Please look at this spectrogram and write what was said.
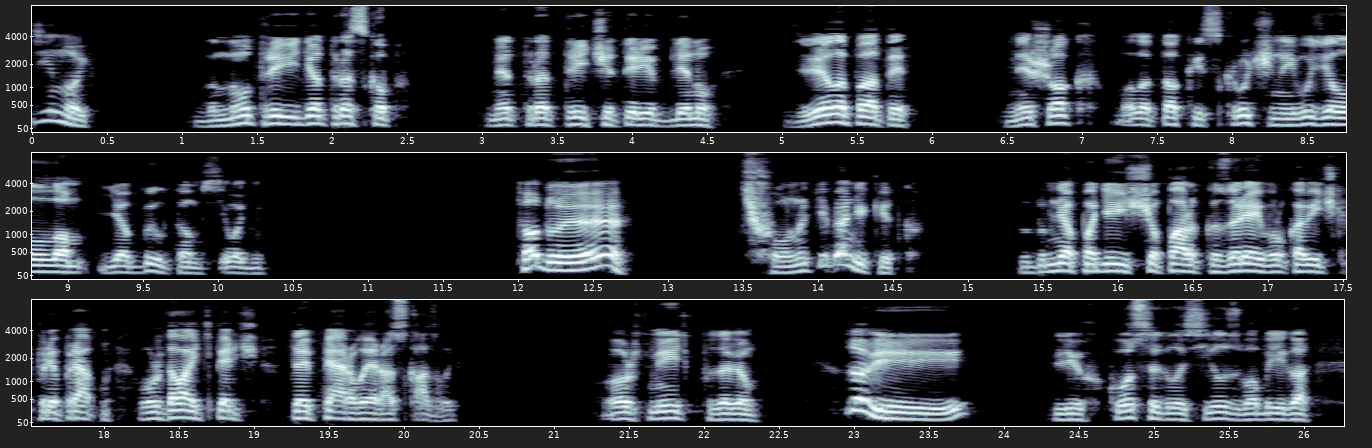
зиной. Внутрь идет раскоп, метра три-четыре в длину, две лопаты, мешок, молоток и скрученный в узел лом. Я был там сегодня. — Та-да! Тьфу на тебя, Никитка! Тут у меня, поди, еще пара козырей в рукавичке припрятана. Уж давай теперь ты первый рассказывай. — Может, Митьку позовем? — Зови! — легко согласилась Баба-Яга. —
